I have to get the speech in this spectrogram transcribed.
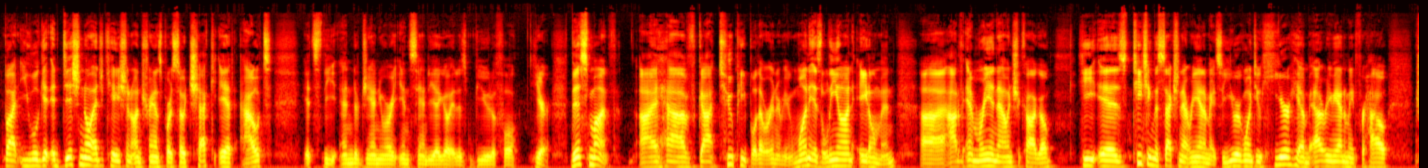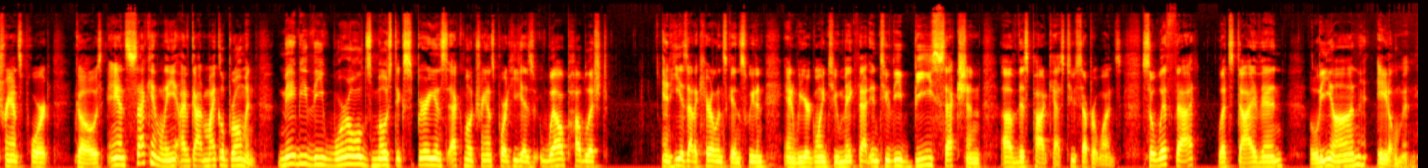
but you will get additional education on transport. So check it out. It's the end of January in San Diego. It is beautiful here. This month, I have got two people that we're interviewing. One is Leon Edelman uh, out of Emory and now in Chicago. He is teaching the section at Reanimate. So you are going to hear him at Reanimate for how transport goes. And secondly, I've got Michael Broman, maybe the world's most experienced ECMO transport. He has well published and he is out of Karolinska in Sweden, and we are going to make that into the B section of this podcast, two separate ones. So, with that, let's dive in. Leon Edelman.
